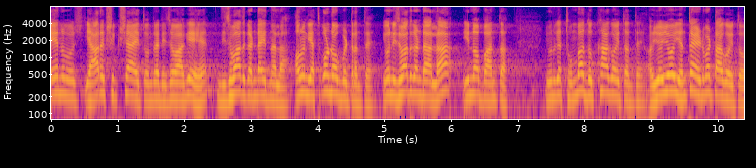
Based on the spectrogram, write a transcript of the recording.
ಏನು ಯಾರಿಗೆ ಶಿಕ್ಷೆ ಆಯಿತು ಅಂದರೆ ನಿಜವಾಗಿ ನಿಜವಾದ ಗಂಡ ಇದ್ನಲ್ಲ, ಅವನನ್ನು ಎತ್ಕೊಂಡು ಹೋಗ್ಬಿಟ್ರಂತೆ. ಇವನು ನಿಜವಾದ ಗಂಡ ಅಲ್ಲ, ಇನ್ನೊಬ್ಬ ಅಂತ. ಇವನಿಗೆ ತುಂಬ ದುಃಖ ಆಗೋಯ್ತಂತೆ. ಅಯ್ಯೋಯ್ಯೋ ಎಂಥ ಎಡವಟ್ಟಾಗೋಯ್ತು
